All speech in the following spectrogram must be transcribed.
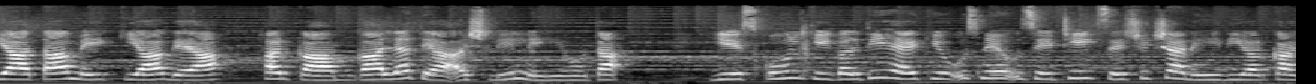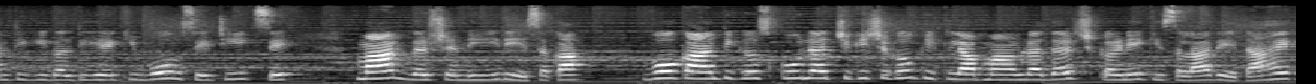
याता में किया गया हर काम गलत या अश्लील नहीं होता। ये स्कूल की गलती है कि उसने उसे ठीक से शिक्षा नहीं दी और कांति की गलती है कि वो उसे ठीक से मार्गदर्शन नहीं दे सका। वो कांति को स्कूल और चिकित्सकों के खिलाफ मामला दर्ज करने की सलाह देता है।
